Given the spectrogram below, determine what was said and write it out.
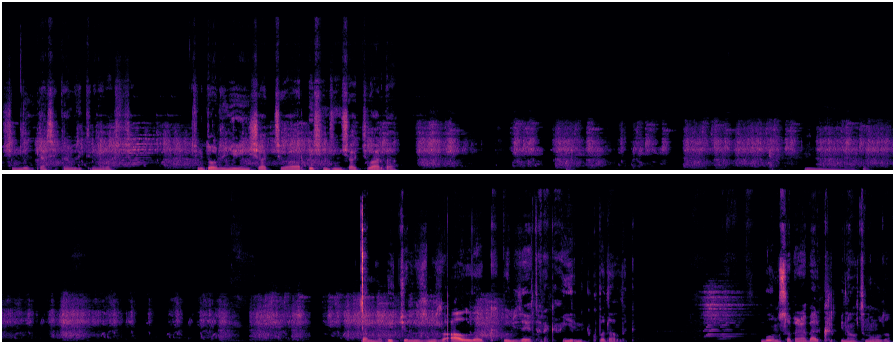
Şimdi gerçekten biriktirmeye başlayacağım. Şimdi dördüncü inşaatçı var. Beşinci inşaatçı var da. Hmm. Tamam 3 yıldızımızı aldık. Bu bize yeter aga. 22 kupa da aldık. Bonusla beraber 40 bin altın oldu.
